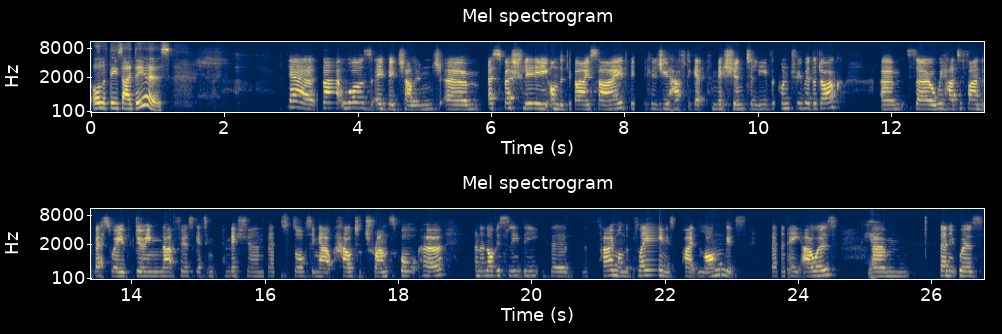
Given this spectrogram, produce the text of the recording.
all of these ideas? Yeah, that was a big challenge, um, especially on the Dubai side, because you have to get permission to leave the country with a dog. Um, so we had to find the best way of doing that first getting permission then sorting out how to transport her and then obviously the, the, the time on the plane is quite long it's seven eight hours yeah. um, then it was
